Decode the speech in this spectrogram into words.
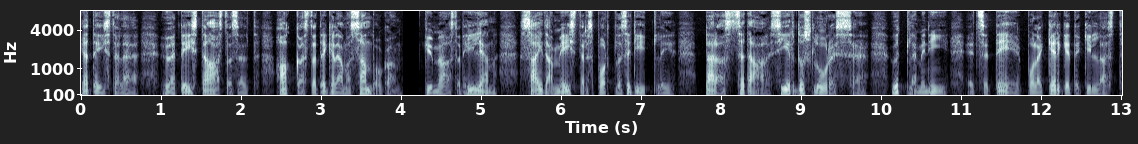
ja teistele. üheteistaastaselt hakkas ta tegelema samboga. kümme aastat hiljem sai ta meistersportlase tiitli. pärast seda siirdus luuresse. ütleme nii, et see tee pole kergete killast.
